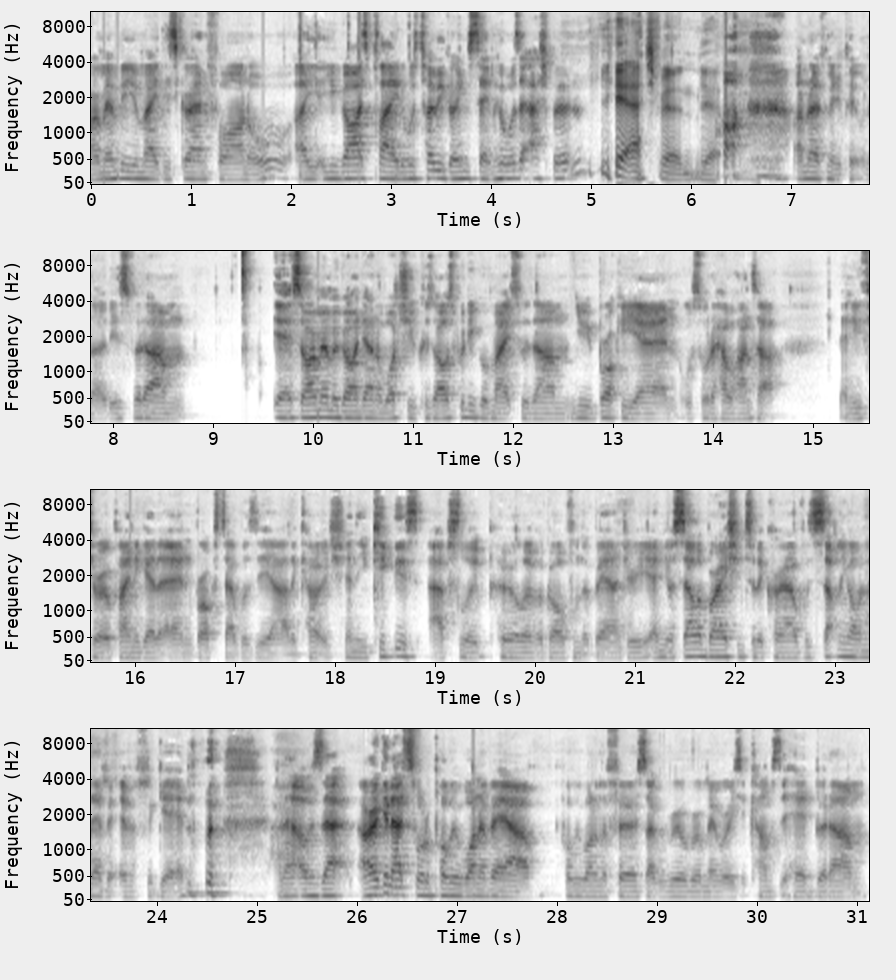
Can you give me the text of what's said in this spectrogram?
I remember you made this grand final. Uh, you guys played. It was Toby Greene's team. Who was it? Ashburton. Yeah, Ashford. Yeah. I don't know if many people know this, but um, yeah. So I remember going down to watch you because I was pretty good mates with um you, Brocky, and or sort of Hell Hunter, and you three were playing together. And Brock's dad was the uh, the coach, and you kicked this absolute pearl of a goal from the boundary, and your celebration to the crowd was something I'll never ever forget. and that was that. I reckon that's sort of probably one of our probably one of the first like real real memories that comes to head. But um,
